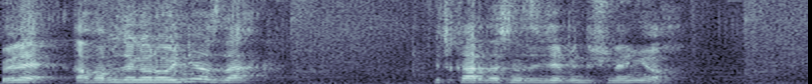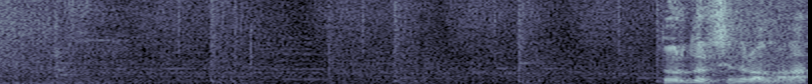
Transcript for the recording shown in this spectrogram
Böyle kafamıza göre oynuyoruz da hiç kardeşinizin cebini düşünen yok. Dur dur sinir olma lan.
